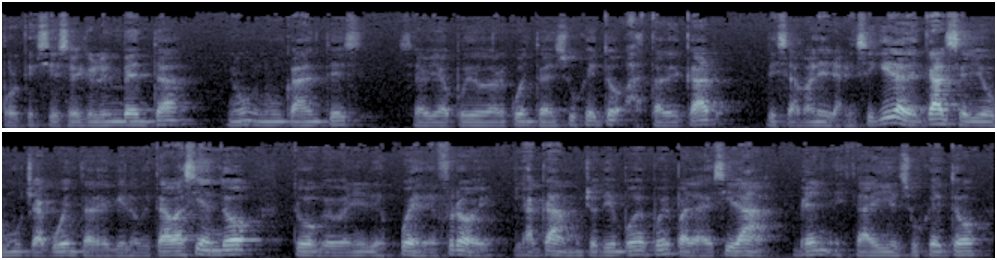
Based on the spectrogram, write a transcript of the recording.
porque si es el que lo inventa, nunca antes se había podido dar cuenta del sujeto hasta Descartes de esa manera. Ni siquiera de Descartes se dio mucha cuenta de que lo que estaba haciendo tuvo que venir después de Freud, Lacan, mucho tiempo después, para decir, ah, ven, está ahí el sujeto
